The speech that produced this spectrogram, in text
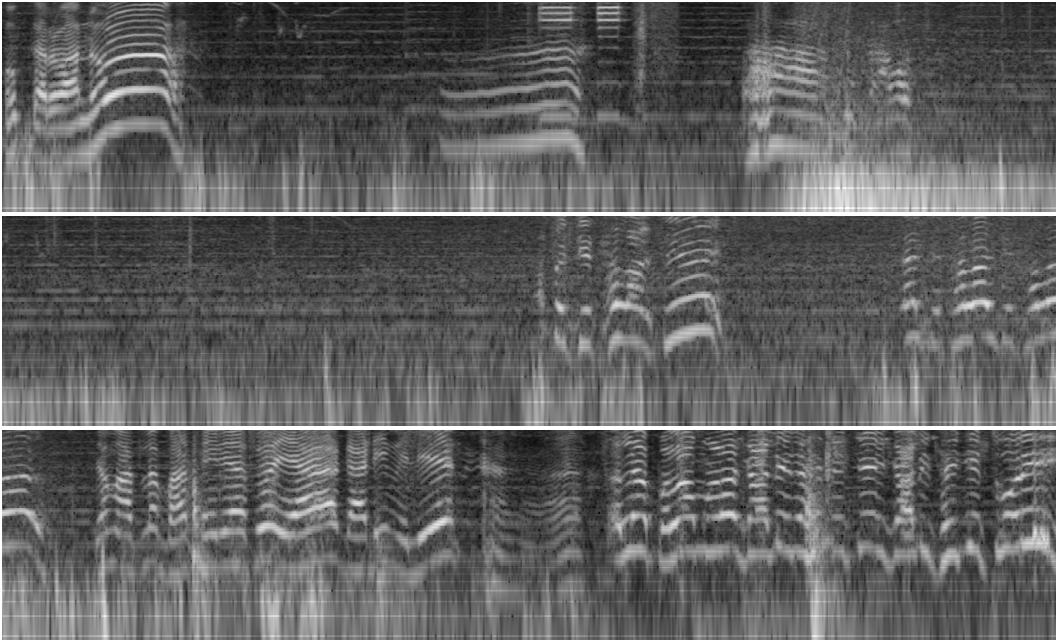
હું કરવાનું? આવો. આ તો જેઠાલાલ છે. એ જેઠાલાલ જેઠાલાલ. જેમ આટલા ભાત થઈ રહ્યા છો? યાર ગાડી મેલી. અલ્યા ભલા મારા ગાડી નહીં બેચી ગાડી થઈ ગઈ ચોરી.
